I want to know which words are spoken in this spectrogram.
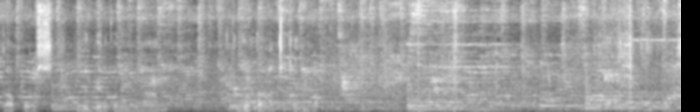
Tapos, ilagyan ko na yan ng gata at saka iba. Tapos,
